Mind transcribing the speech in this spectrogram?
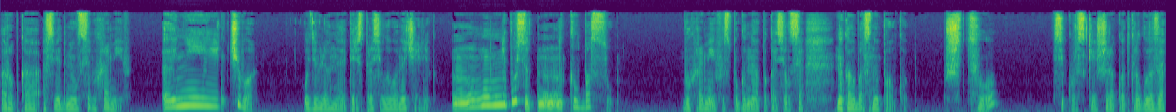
Робко осведомился Вахромеев. Э, «Ничего», — удивленно переспросил его начальник. «Не пустят на колбасу». Бухромеев испуганно покосился на колбасную палку. «Что?» Сикорский широко открыл глаза.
